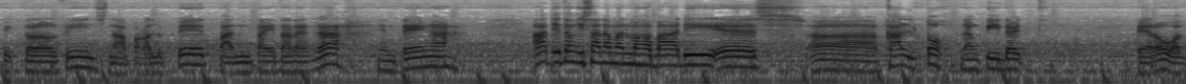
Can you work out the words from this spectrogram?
pectoral fins, napakalupit, pantay talaga, yung tenga. At itong isa naman mga body is uh, kalto ng P-Dirt. Pero wag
